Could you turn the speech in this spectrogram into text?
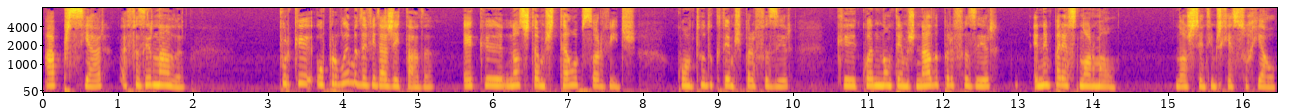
a apreciar a fazer nada. Porque o problema da vida ajeitada é que nós estamos tão absorvidos com tudo o que temos para fazer que quando não temos nada para fazer nem parece normal. Nós sentimos que é surreal.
